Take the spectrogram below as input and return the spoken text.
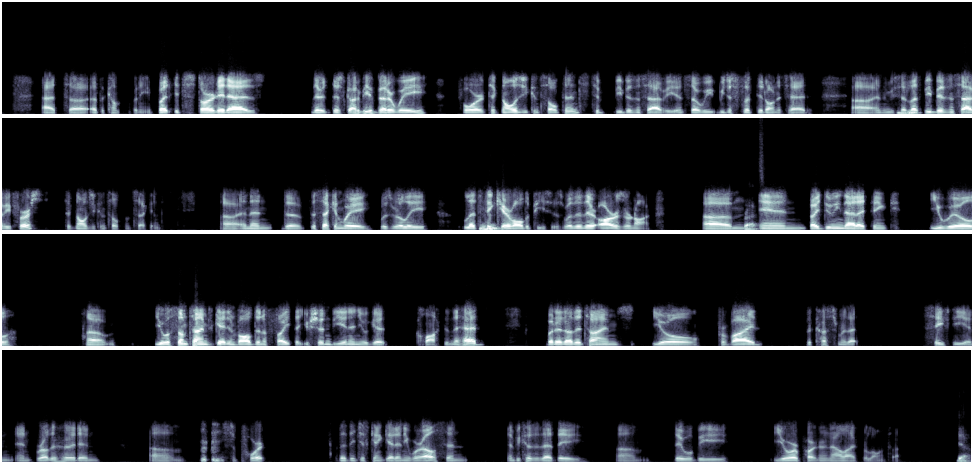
at uh, at the company. But it started as there, there's got to be a better way for technology consultants to be business savvy, and so we we just flipped it on its head, uh, and we said mm-hmm. let's be business savvy first, technology consultant second, uh, and then the the second way was really let's mm-hmm. take care of all the pieces, whether they're ours or not. Um, right. And by doing that, I think you will um, you will sometimes get involved in a fight that you shouldn't be in, and you'll get clocked in the head but at other times you'll provide the customer that safety and, and brotherhood and um, support that they just can't get anywhere else and and because of that they um, they will be your partner and ally for a long time. Yeah.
